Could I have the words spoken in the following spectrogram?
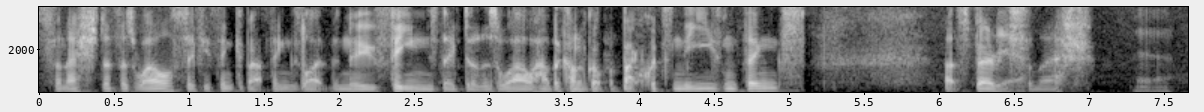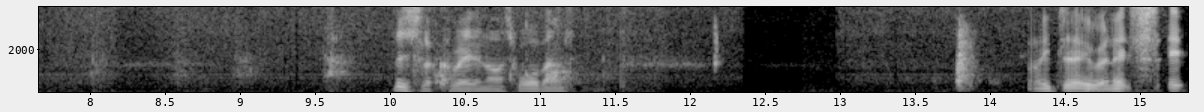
Slaanesh stuff as well. So if you think about things like the new fiends they've done as well, how they kind of got the backwards knees and things, that's very Yeah. Slaanesh. Yeah. They just look a really nice warband. They do, and it's it.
